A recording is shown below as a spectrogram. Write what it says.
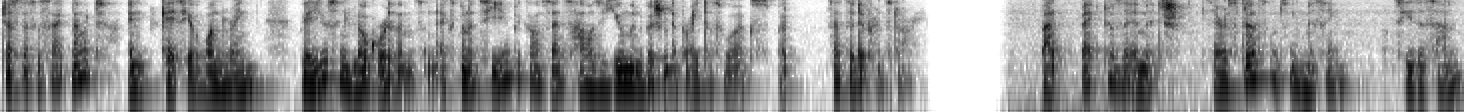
Just as a side note, in case you're wondering, we're using logarithms and exponents here because that's how the human vision apparatus works, but that's a different story. But back to the image. There is still something missing. See the sun?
